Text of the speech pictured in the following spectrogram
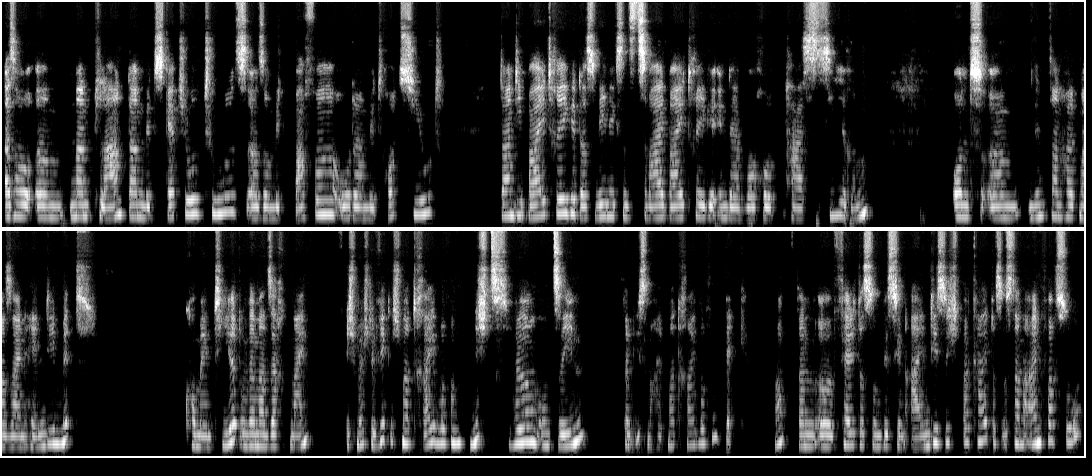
also ähm, man plant dann mit Schedule Tools, also mit Buffer oder mit Hotsuite, dann die Beiträge, dass wenigstens zwei Beiträge in der Woche passieren und ähm, nimmt dann halt mal sein Handy mit, kommentiert und wenn man sagt, nein, ich möchte wirklich mal drei Wochen nichts hören und sehen, dann ist man halt mal drei Wochen weg. Ja, dann äh, fällt das so ein bisschen ein, die Sichtbarkeit. Das ist dann einfach so.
